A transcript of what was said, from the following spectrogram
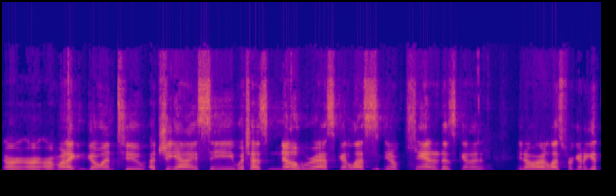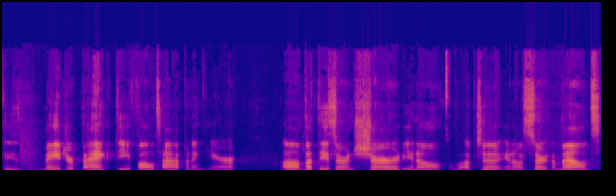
or, or, or when I can go into a GIC which has no risk unless you know Canada's going to you know unless we're going to get these major bank defaults happening here, uh, but these are insured you know up to you know certain amounts.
